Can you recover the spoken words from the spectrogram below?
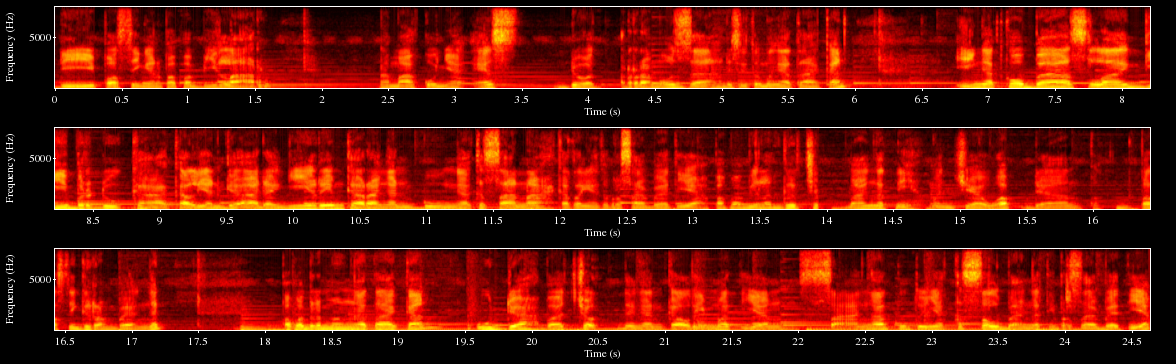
di postingan Papa Bilar nama akunnya s.ramoza di situ mengatakan Ingat Kobas lagi berduka, kalian gak ada ngirim karangan bunga ke sana, katanya itu persahabat ya. Papa Bilar gercep banget nih menjawab dan pasti geram banget. Papa Bilar mengatakan, udah bacot dengan kalimat yang sangat tentunya kesel banget nih persahabat ya.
